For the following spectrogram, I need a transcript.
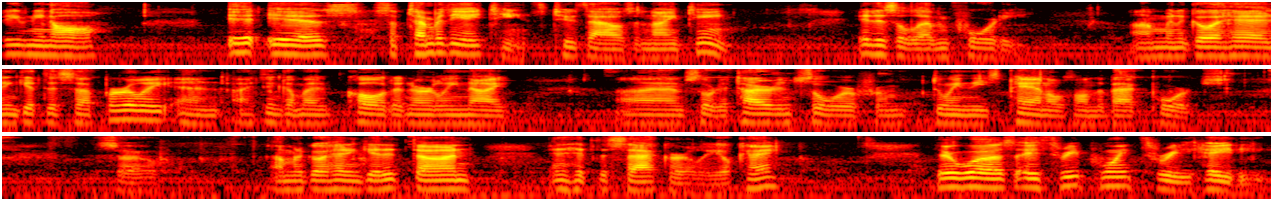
Good evening all. It is September the 18th, 2019. It is 1140. I'm going to go ahead and get this up early and I think I'm going to call it an early night. I'm sort of tired and sore from doing these panels on the back porch. So I'm going to go ahead and get it done and hit the sack early, okay? There was a 3.3 Haiti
